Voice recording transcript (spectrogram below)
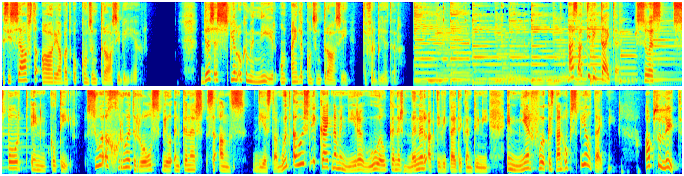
is dieselfde area wat ook konsentrasie beheer. Dus is speel ook 'n manier om eintlik konsentrasie te verbeter. As aktiwiteite soos sport en kultuur so 'n groot rol speel in kinders se angs deesdae. Moet ouers nie kyk na maniere hoe hul kinders minder aktiwiteite kan doen nie en meer fokus dan op speeltyd nie. Absoluut.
